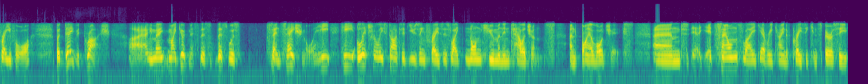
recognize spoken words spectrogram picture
Fravor. But David Grusch, I mean, my, my goodness, this, this was sensational. He, he literally started using phrases like non human intelligence and biologics and it sounds like every kind of crazy conspiracy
